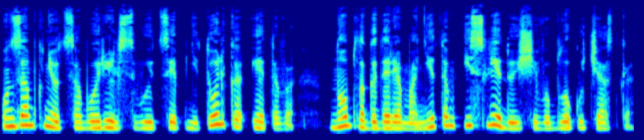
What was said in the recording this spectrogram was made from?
он замкнет с собой рельсовую цепь не только этого, но благодаря монетам и следующего блок-участка.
